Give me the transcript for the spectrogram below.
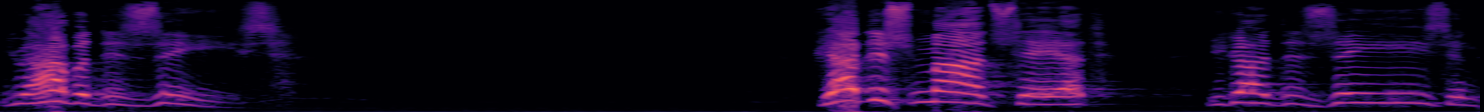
you have a disease. If you have this mindset, you got a disease and,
